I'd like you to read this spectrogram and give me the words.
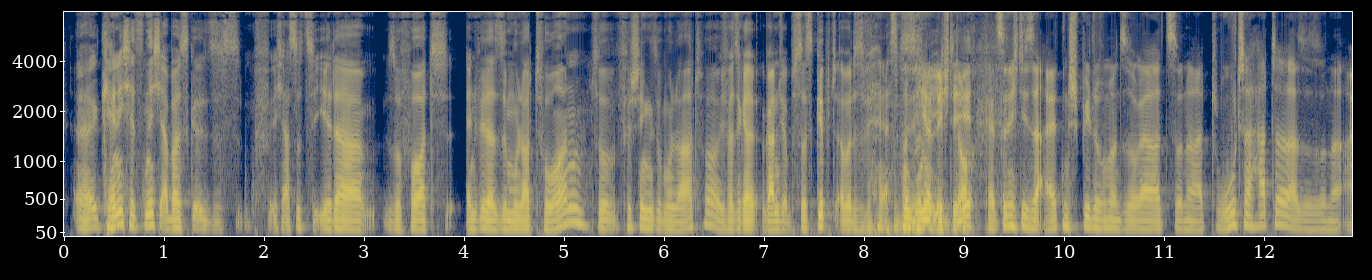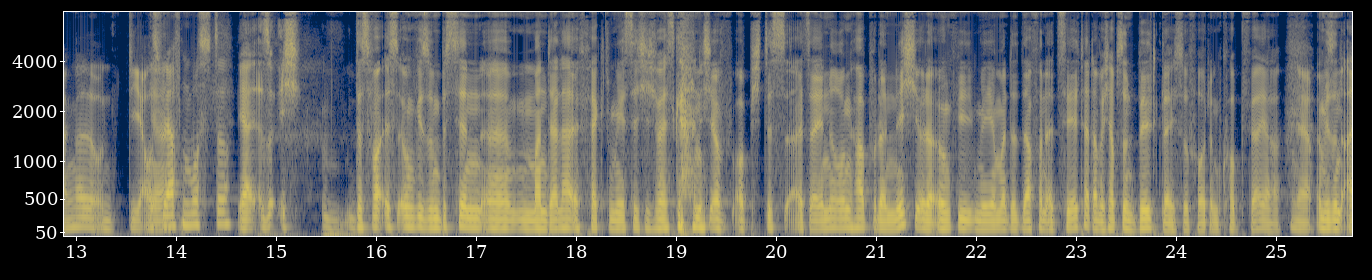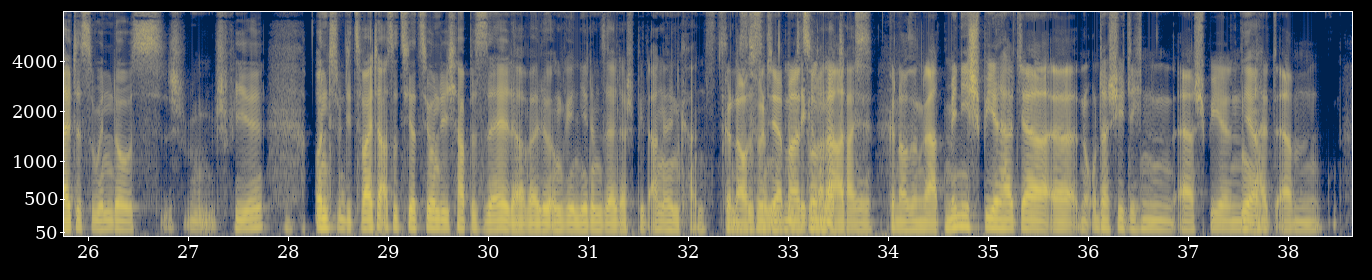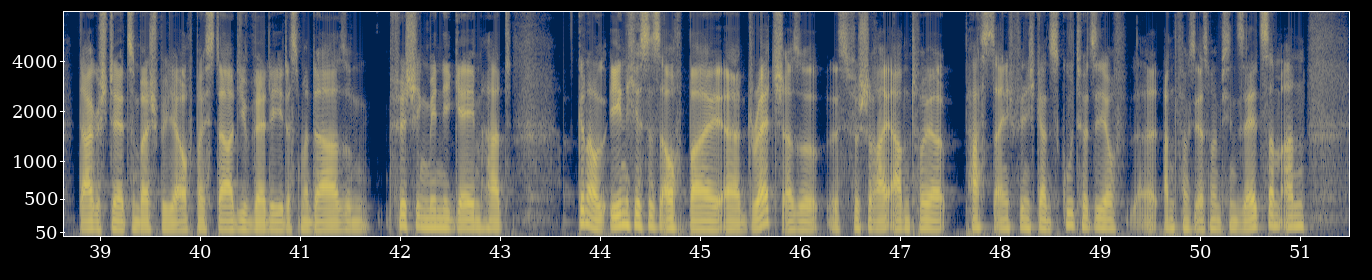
äh, kenne ich jetzt nicht, aber es, es, ich assoziiere da sofort entweder Simulatoren, so Phishing-Simulator. Ich weiß ja gar, gar nicht, ob es das gibt, aber das wäre erstmal so eine Sicherlich Idee. doch. Kennst du nicht diese alten Spiele, wo man sogar so eine Art Route hatte, also so eine Angel und die auswerfen musste? Ja, also ich, das war ist irgendwie so ein bisschen äh, Mandela-Effekt mäßig. Ich weiß gar nicht, ob, ob ich das als Erinnerung habe oder nicht oder irgendwie mir jemand davon erzählt hat, aber ich habe so ein Bild gleich sofort im Kopf. Ja, ja. Ja. Irgendwie so ein altes Windows-Spiel. Und die zweite Assoziation, die ich habe, ist Zelda, weil du irgendwie in jedem Zelda-Spiel angeln kannst. Genau, Das es wird ja immer so eine Art, Teil. genau, so eine Art Minispiel halt ja äh, in unterschiedlichen äh, Spielen Ja. halt ähm, dargestellt, zum Beispiel ja auch bei Stardew Valley, dass man da so ein Fishing-Minigame hat. Genau, ähnlich ist es auch bei äh, Dredge, also das Fischereiabenteuer passt eigentlich, finde ich, ganz gut, hört sich auch äh, anfangs erstmal ein bisschen seltsam an,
